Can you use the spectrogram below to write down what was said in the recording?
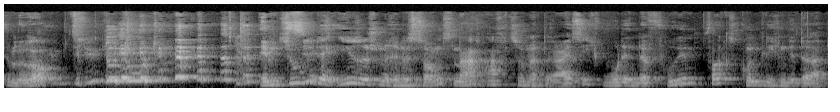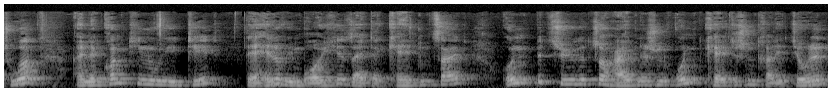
Im Zuge der irischen Renaissance nach 1830 wurde in der frühen volkskundlichen Literatur eine Kontinuität der Halloween-Bräuche seit der Keltenzeit und Bezüge zu heidnischen und keltischen Traditionen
